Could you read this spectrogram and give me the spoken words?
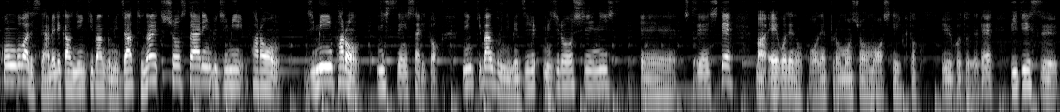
今後はですね、アメリカの人気番組 The Tonight Show スターリングジミー・ファロン、ジミー・ファロンに出演したりと、人気番組に目白押しに、えー、出演して、まあ、英語でのこうね、プロモーションもしていくということでね、BTS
